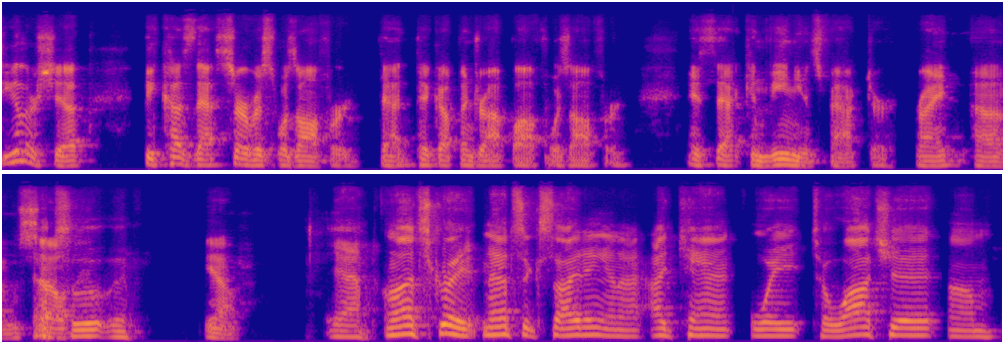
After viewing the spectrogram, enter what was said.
dealership because that service was offered, that pickup and drop off was offered. It's that convenience factor, right? Um, so, Absolutely. Yeah. Yeah, well, that's great, and that's exciting, and I, I can't wait to watch it. Um,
